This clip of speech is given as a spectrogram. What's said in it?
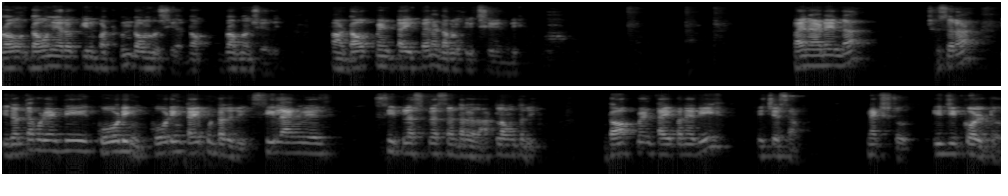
down down arrow కీని పట్టుకుని డౌన్లోడ్ చేయాలి. డ్రాప్ డౌన్ చేయాలి. ఆ డాక్యుమెంట్ టైప్ పైన డబుల్ క్లిక్ చేయండి. పైన యాడ్ అయిందా? చూసారా? ఇదంతా కూడా ఏంటి? కోడింగ్ కోడింగ్ టైప్ ఉంటుంది ఇది. C language C plus plus అంటారు కదా అట్లా ఉంటుంది. డాక్యుమెంట్ టైప్ అనేది ఇచ్చేసాం. నెక్స్ట్ ఈజ్ ఈక్వల్ టు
